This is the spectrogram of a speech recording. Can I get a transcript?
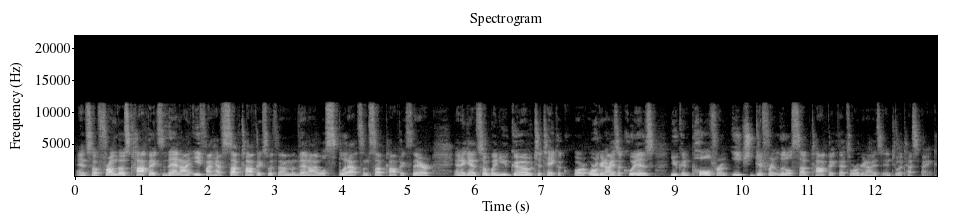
And so from those topics, then I, if I have subtopics with them, then I will split out some subtopics there. And again, so when you go to take a, or organize a quiz, you can pull from each different little subtopic that's organized into a test bank.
